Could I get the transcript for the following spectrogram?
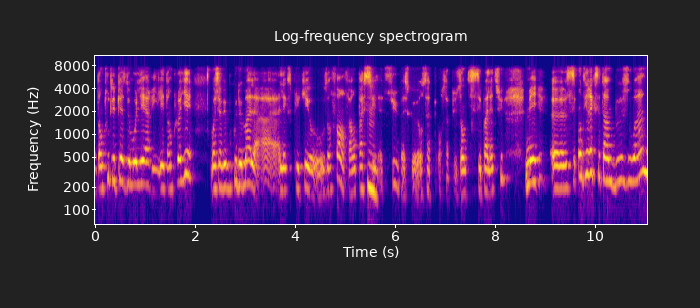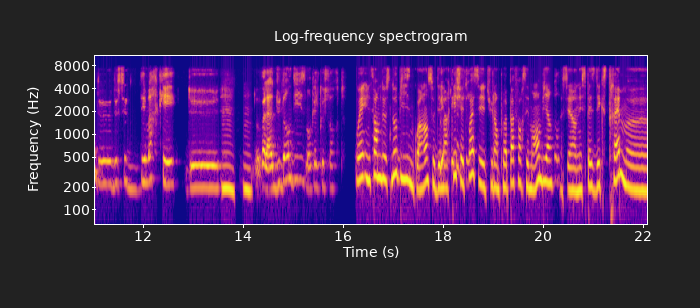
dans toutes les pièces de Molière, il est employé. Moi, j'avais beaucoup de mal à, l'expliquer aux enfants. Enfin, on passait mm. là-dessus parce qu'on ne pas là-dessus. Mais euh, on dirait que c'est un besoin de, se démarquer, de, mm, mm. voilà, du dandisme en quelque sorte. Oui, une forme de snobisme, quoi. Hein. Se démarquer chez toi, c'est tu l'emploies pas forcément en bien. C'est un espèce d'extrême euh,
